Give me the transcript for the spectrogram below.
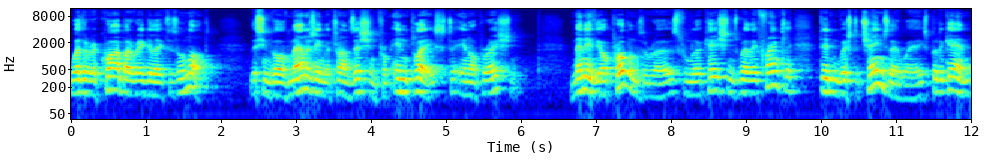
whether required by regulators or not. This involved managing the transition from in place to in operation. Many of your problems arose from locations where they frankly didn't wish to change their ways, but again,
